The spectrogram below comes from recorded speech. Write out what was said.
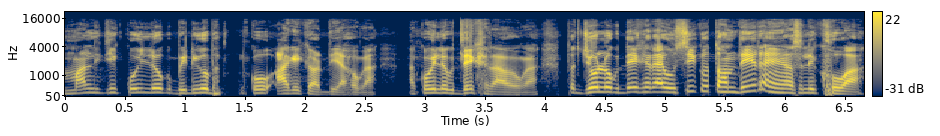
मान लीजिए कोई लोग वीडियो को आगे कर दिया होगा, कोई लोग देख रहा होगा तो जो लोग देख रहा है उसी को तो हम दे रहे हैं, असली खोआ।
